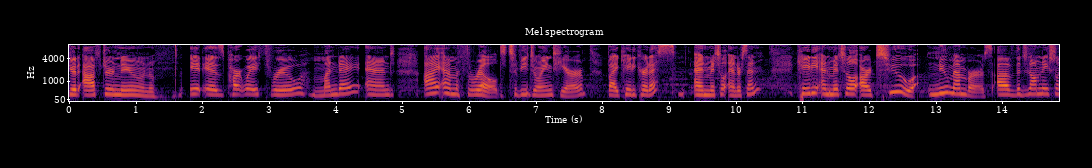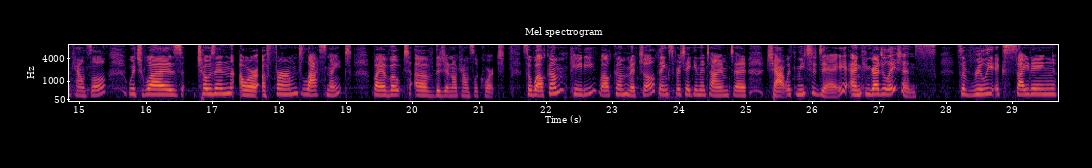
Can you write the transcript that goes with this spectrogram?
Good afternoon. It is partway through Monday, and I am thrilled to be joined here by Katie Curtis and Mitchell Anderson. Katie and Mitchell are two new members of the Denominational Council, which was chosen or affirmed last night by a vote of the General Council Court. So, welcome, Katie. Welcome, Mitchell. Thanks for taking the time to chat with me today, and congratulations. It's a really exciting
